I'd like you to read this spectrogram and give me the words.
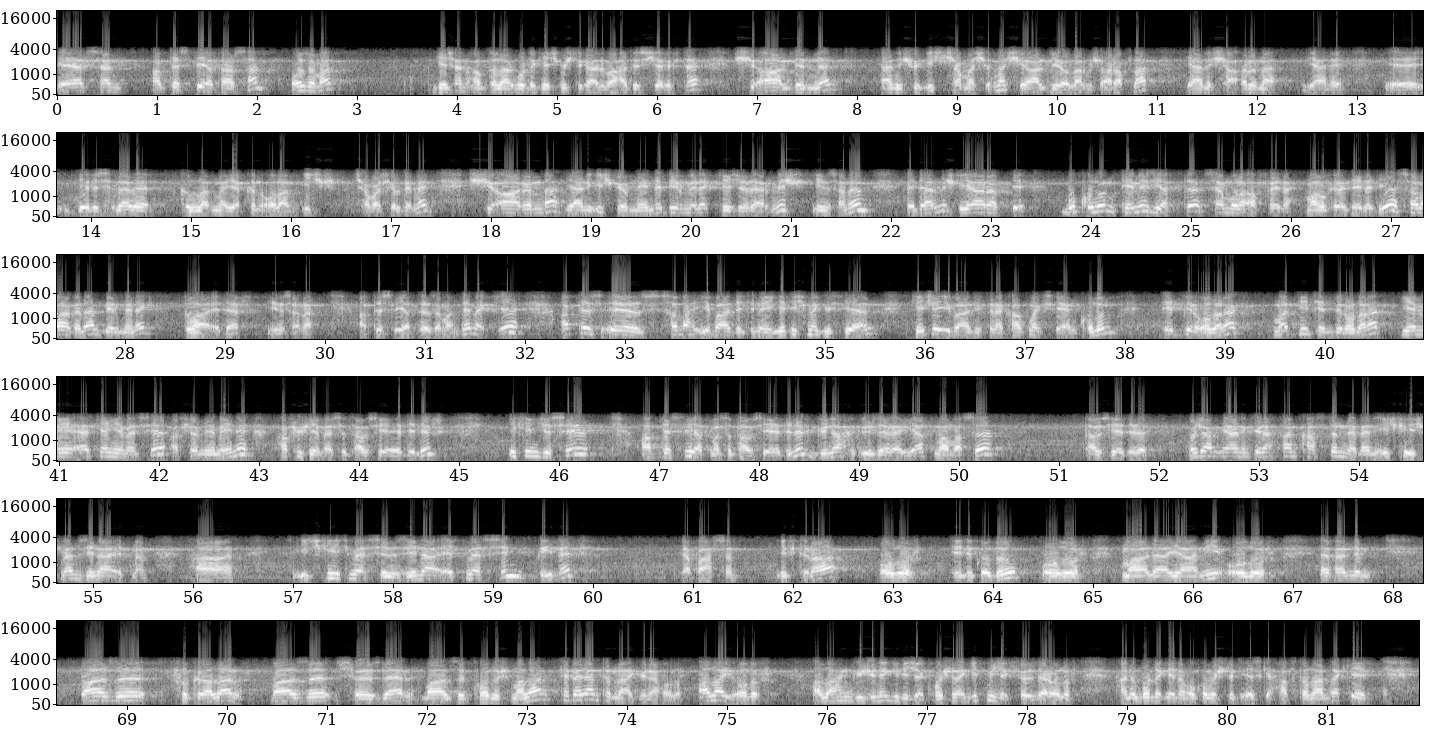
Eğer sen abdestli yatarsan o zaman geçen haftalar burada geçmişti galiba hadis-i şerifte şial denilen yani şu iç çamaşırına şial diyorlarmış Araplar. Yani şahrına yani derisine ve kıllarına yakın olan iç çamaşır demek. Şiarında yani iç gömleğinde bir melek gecelermiş insanın ve dermiş ki Ya Rabbi bu kulun temiz yattı sen bunu affeyle, mağfiret eyle diye sabaha kadar bir melek dua eder insana abdestli yattığı zaman. Demek ki abdest e, sabah ibadetine yetişmek isteyen, gece ibadetine kalkmak isteyen kulun tedbir olarak, maddi tedbir olarak yemeği erken yemesi, akşam yemeğini hafif yemesi tavsiye edilir. İkincisi, abdestli yatması tavsiye edilir. Günah üzere yatmaması tavsiye edilir. Hocam yani günahtan kastın ne? Ben içki içmem, zina etmem. Ha, içki içmezsin, zina etmezsin, gıybet yaparsın. İftira olur, dedikodu olur, malayani olur. Efendim, bazı fıkralar, bazı sözler, bazı konuşmalar tepeden tırnağa günah olur. Alay olur. Allah'ın gücüne gidecek, hoşuna gitmeyecek sözler olur. Hani burada gene okumuştuk eski haftalarda ki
